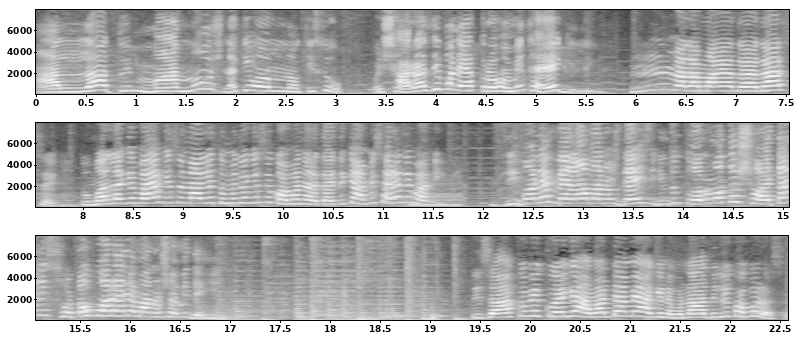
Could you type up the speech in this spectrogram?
আল্লাহ তুই মানুষ নাকি অন্য কিছু? ওই সারা জীবন একরকমই থেকে গেলি। হুম মেলা মায়া দেয়া দেয়া আছে। তোমার লাগে বায়া কিছু না হলে তুমি তো কিছু কবে না তাই থেকে আমি ছেড়ে দিবানি। জীবনে মেলা মানুষ দেখছি কিন্তু তোর মতো শয়তানি ছোট পরায়নে মানুষ আমি দেখিনি। তুই যা কবি কয়ে গে আমারটা আমি আগে নেব না দিলে খবর আছে।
